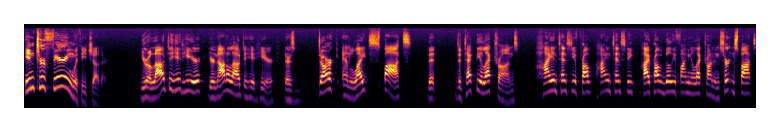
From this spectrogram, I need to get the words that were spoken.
interfering with each other. You're allowed to hit here, you're not allowed to hit here. There's dark and light spots that detect the electrons, high intensity, of high intensity, high probability of finding electron in certain spots,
